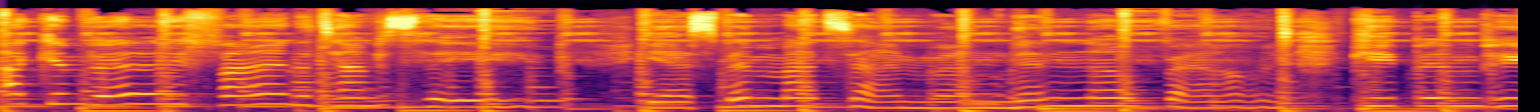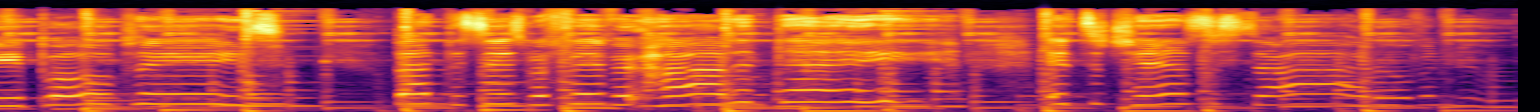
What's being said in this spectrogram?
I can barely find the time to sleep. Yeah, I spend my time running around Keeping people pleased. But this is my favorite holiday. It's a chance to start over new.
